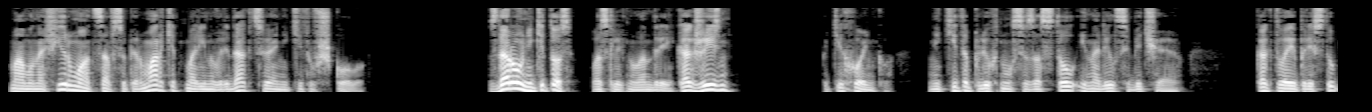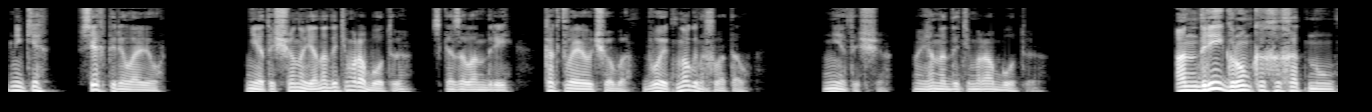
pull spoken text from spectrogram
Маму на фирму, отца в супермаркет, Марину в редакцию, а Никиту в школу. «Здорово, Никитос!» — воскликнул Андрей. «Как жизнь?» «Потихоньку». Никита плюхнулся за стол и налил себе чаю. «Как твои преступники? Всех переловил?» «Нет еще, но я над этим работаю», — сказал Андрей. «Как твоя учеба? Двоек много нахватал?» «Нет еще, но я над этим работаю». Андрей громко хохотнул.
